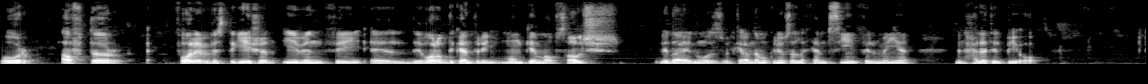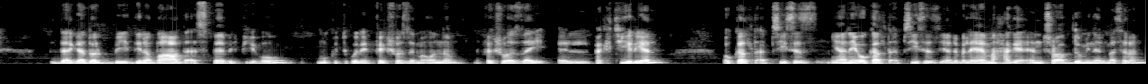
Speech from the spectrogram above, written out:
or after full investigation even في ال developed country ممكن ما وصلش ل diagnosis والكلام ده ممكن يوصل ل 50% من حالات ال PUO ده جدول بيدينا بعض أسباب ال PUO ممكن تكون infectious زي ما قلنا. infectious زي ال bacterial occult abscesses يعني إيه occult abscesses يعني بلاقيها مع حاجة intra-abdominal مثلا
